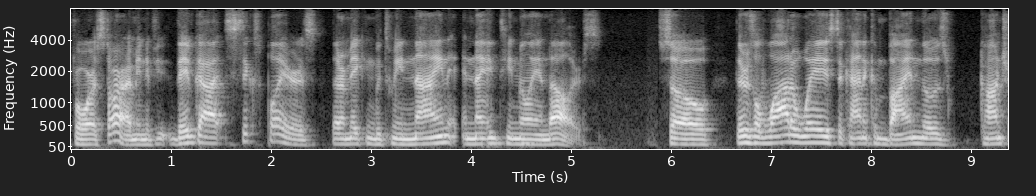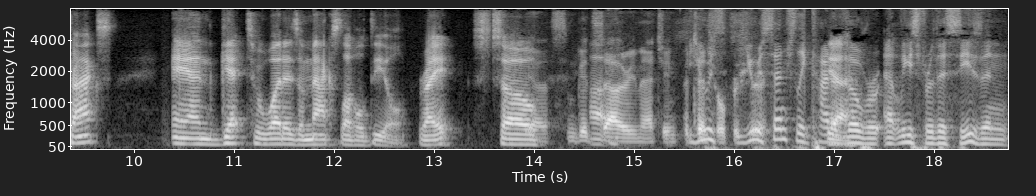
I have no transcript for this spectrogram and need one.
for a star. I mean, if you, they've got six players that are making between nine and nineteen million dollars, so there's a lot of ways to kind of combine those contracts and get to what is a max level deal, right? So yeah, some good uh, salary matching potential you, for you essentially kind Yeah. of over at least for this season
